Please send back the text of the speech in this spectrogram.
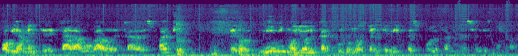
obviamente de cada abogado, de cada despacho, pero mínimo yo le calculo unos 20 mil pesos por la tramitación de este amparo.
